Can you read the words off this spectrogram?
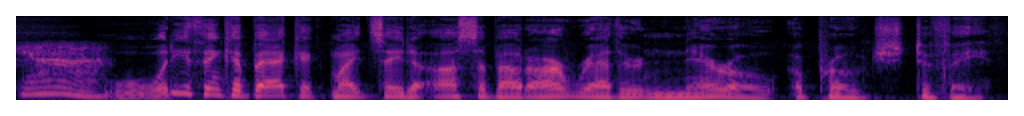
Yeah. What do you think Habakkuk might say to us about our rather narrow approach to faith?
